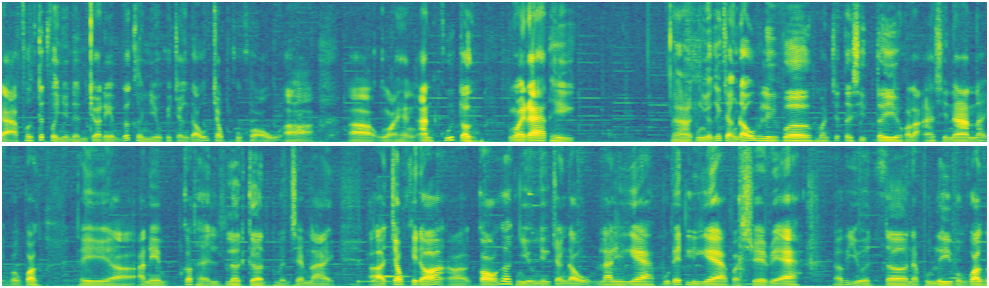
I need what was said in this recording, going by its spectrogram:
đã phân tích và nhận định cho anh em rất là nhiều cái trận đấu trong khuôn khổ à, à, ngoại hạng Anh cuối tuần. Ngoài ra thì à, những cái trận đấu Liverpool, Manchester City hoặc là Arsenal đấy, vân vân thì à, anh em có thể lên kênh mình xem lại. À, trong khi đó à, có rất nhiều những trận đấu La Liga, Bundesliga và Serie A, đó, ví dụ Inter, Napoli vân vân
